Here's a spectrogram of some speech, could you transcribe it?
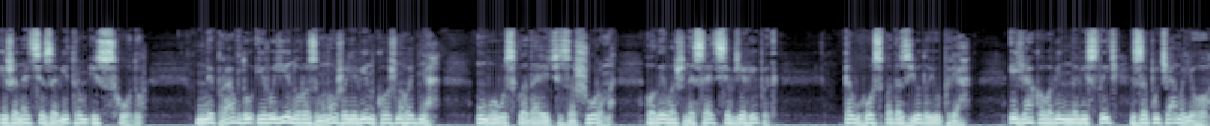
і женеться за вітром із сходу. Неправду і руїну розмножує він кожного дня. Умову складають за шуром, олива ж несеться в Єгипет. Та в Господа з юдою пря, і Якова він навістить за путями його,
